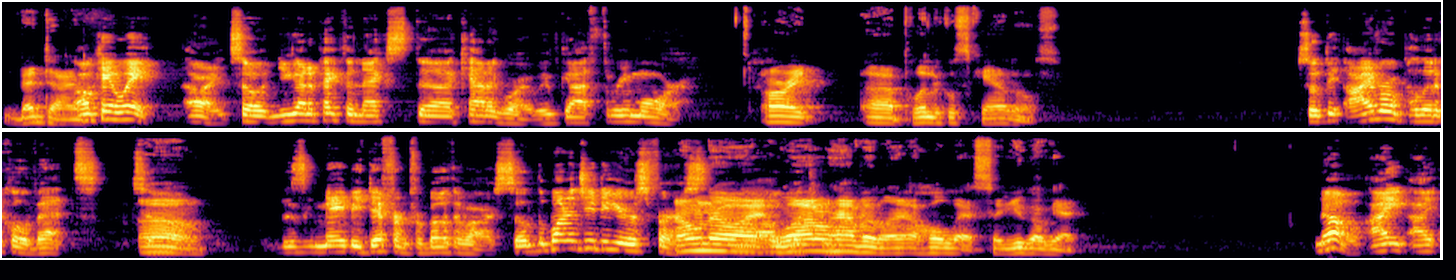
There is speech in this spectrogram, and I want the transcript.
Bedtime. Okay, wait. All right, so you got to pick the next uh, category. We've got three more. All right, uh, political scandals. So the, I wrote political events. So oh, this may be different for both of ours. So why don't you do yours first? oh no! I, well, I don't have a, a whole list, so you go get. No, I, I,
